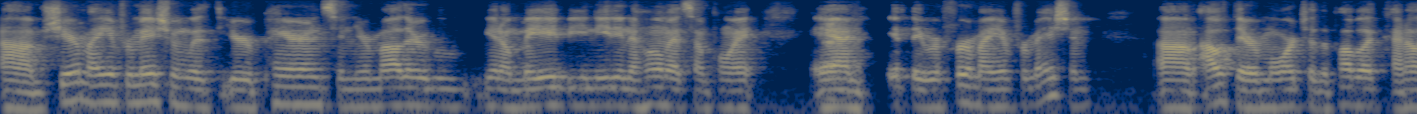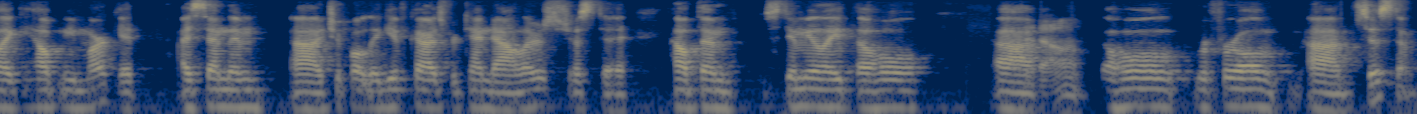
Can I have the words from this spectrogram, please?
um, share my information with your parents and your mother who you know may be needing a home at some point, and yeah. if they refer my information um, out there more to the public, kind of like help me market, I send them uh, Chipotle gift cards for ten dollars just to help them stimulate the whole uh, yeah. the whole referral uh, system.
